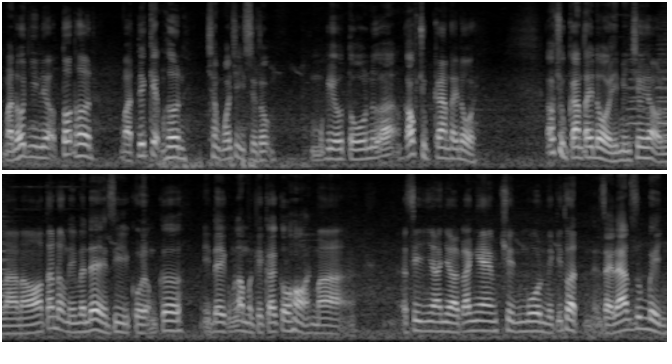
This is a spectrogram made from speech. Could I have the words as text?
và đốt nhiên liệu tốt hơn và tiết kiệm hơn trong quá trình sử dụng. Một cái yếu tố nữa góc trục cam thay đổi. Góc trục cam thay đổi thì mình chưa hiểu là nó tác động đến vấn đề gì của động cơ. Thì đây cũng là một cái, cái câu hỏi mà xin nhờ các anh em chuyên môn về kỹ thuật giải đáp giúp mình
